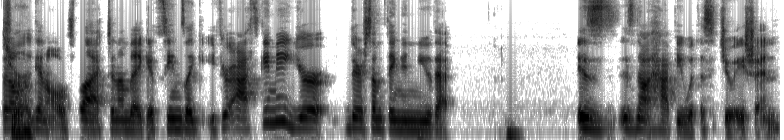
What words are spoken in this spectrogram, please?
but Sure. I'll, again i'll reflect and i'm like it seems like if you're asking me you're there's something in you that is is not happy with the situation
